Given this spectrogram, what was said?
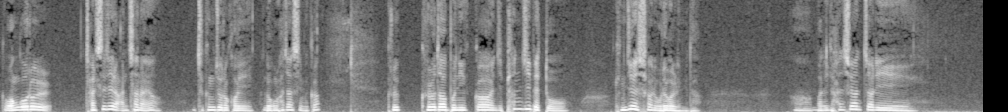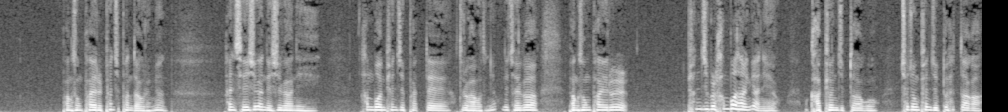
그 원고를 잘 쓰질 않잖아요. 즉흥적으로 거의 녹음을 하지 않습니까? 그러, 그러다 보니까 이제 편집에 또 굉장히 시간이 오래 걸립니다. 어, 만약에 1시간짜리 방송 파일을 편집한다 그러면 한 3시간, 4시간이 한 번 편집할 때 들어가거든요. 근데 제가 방송 파일을 편집을 한 번 하는 게 아니에요. 가편집도 하고 최종 편집도 했다가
